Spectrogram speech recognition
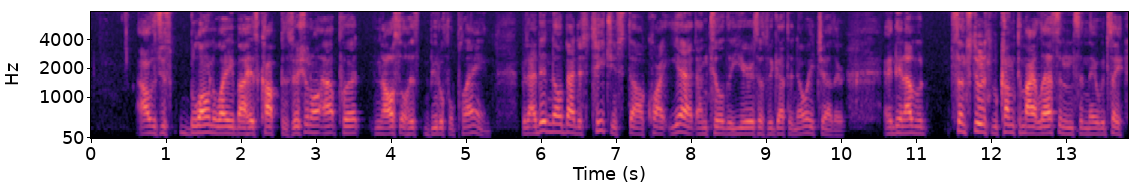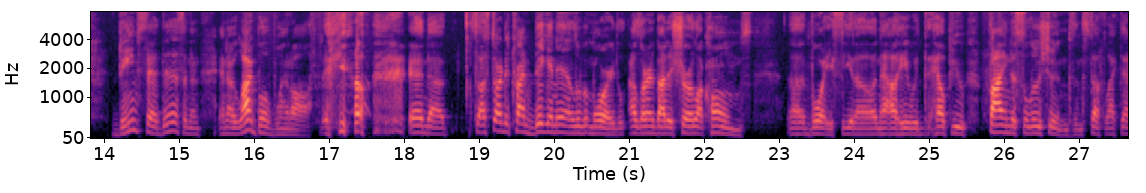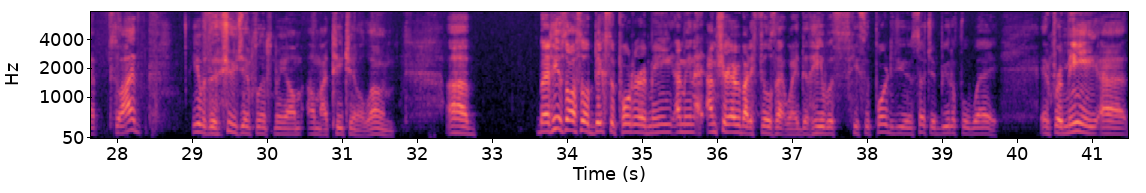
I was just blown away by his compositional output and also his beautiful playing. But I didn't know about his teaching style quite yet until the years as we got to know each other. And then I would some students would come to my lessons and they would say, Deane said this, and then, and a light bulb went off, you know. And uh, so I started trying digging in a little bit more. I learned about his Sherlock Holmes uh, voice, you know, and how he would help you find the solutions and stuff like that. So I, he was a huge influence me on, on my teaching alone. Uh, but he was also a big supporter of me. I mean, I'm sure everybody feels that way. That he was he supported you in such a beautiful way, and for me, uh,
